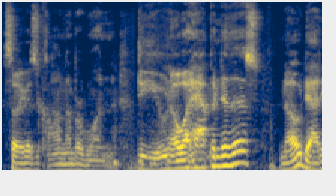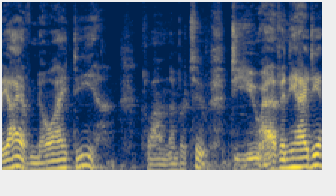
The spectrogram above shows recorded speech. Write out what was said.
So he goes to clown number one. Do you know what happened to this? No, Daddy, I have no idea. Clown number two. Do you have any idea?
